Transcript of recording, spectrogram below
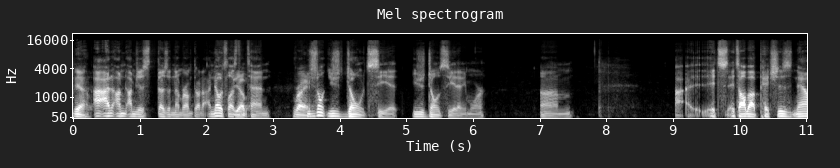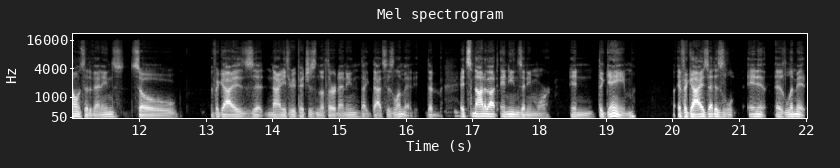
Yeah. I, I'm I'm just there's a number I'm throwing. I know it's less Yep. than ten. Right. You just don't you just don't see it. You just don't see it anymore. Um, I, it's it's all about pitches now instead of innings. So if a guy is at 93 pitches in the third inning, like that's his limit. The, it's not about innings anymore in the game. If a guy's at his in limit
